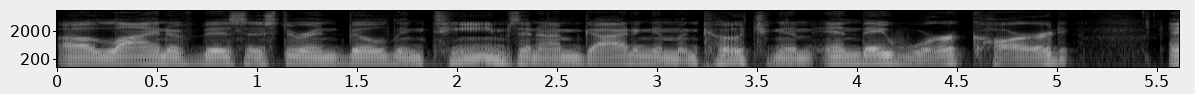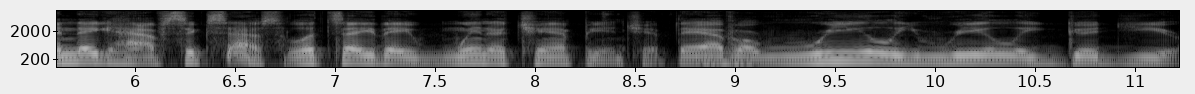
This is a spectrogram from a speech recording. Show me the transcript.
uh, line of business they're in building teams, and I'm guiding them and coaching them, and they work hard and they have success. Let's say they win a championship, they have a mm-hmm. really, really good year.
